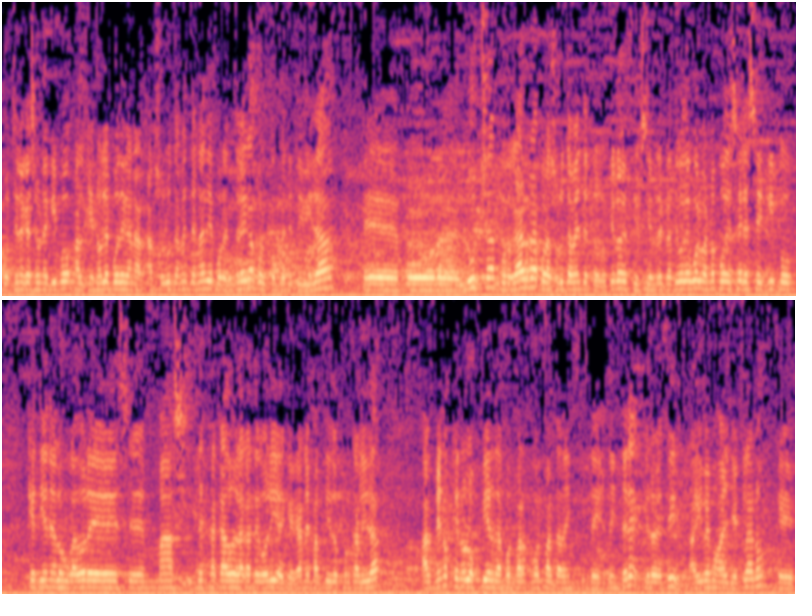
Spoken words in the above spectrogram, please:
pues tiene que ser un equipo al que no le puede ganar absolutamente nadie por entrega, por competitividad, eh, por eh, lucha, por garra, por absolutamente todo. Quiero decir, si el Recreativo de Huelva no puede ser ese equipo que tiene a los jugadores eh, más destacados de la categoría y que gane partidos por calidad, al menos que no los pierda por, por falta de, interés, quiero decir. Ahí vemos al Yeclano, que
